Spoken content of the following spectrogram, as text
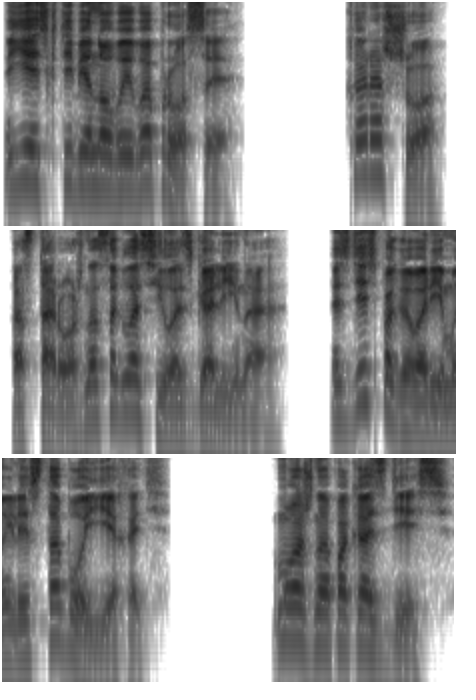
«Есть к тебе новые вопросы». «Хорошо», – осторожно согласилась Галина. «Здесь поговорим или с тобой ехать?» «Можно пока здесь».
